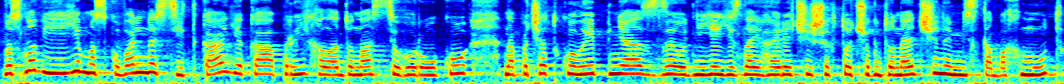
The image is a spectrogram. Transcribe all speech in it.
В основі її маскувальна сітка, яка приїхала до нас цього року на початку липня з однієї з найгарячіших точок Донеччини, міста Бахмут.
